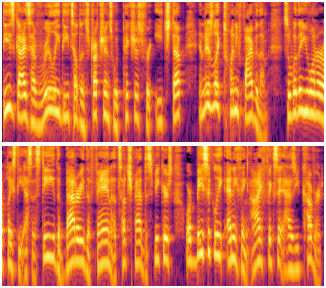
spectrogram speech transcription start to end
These guides have really detailed instructions with pictures for each step, and there's like 25 of them. So whether you want to replace the SSD, the battery, the fan, a touchpad, the speakers, or basically anything, iFixit has you covered.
